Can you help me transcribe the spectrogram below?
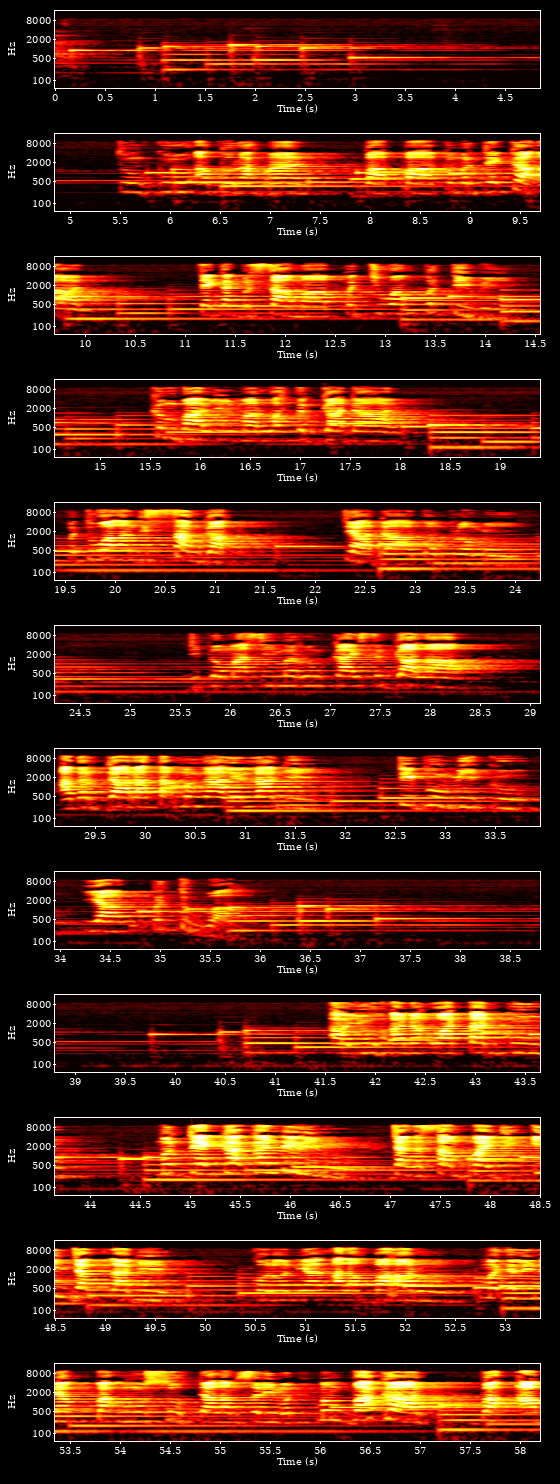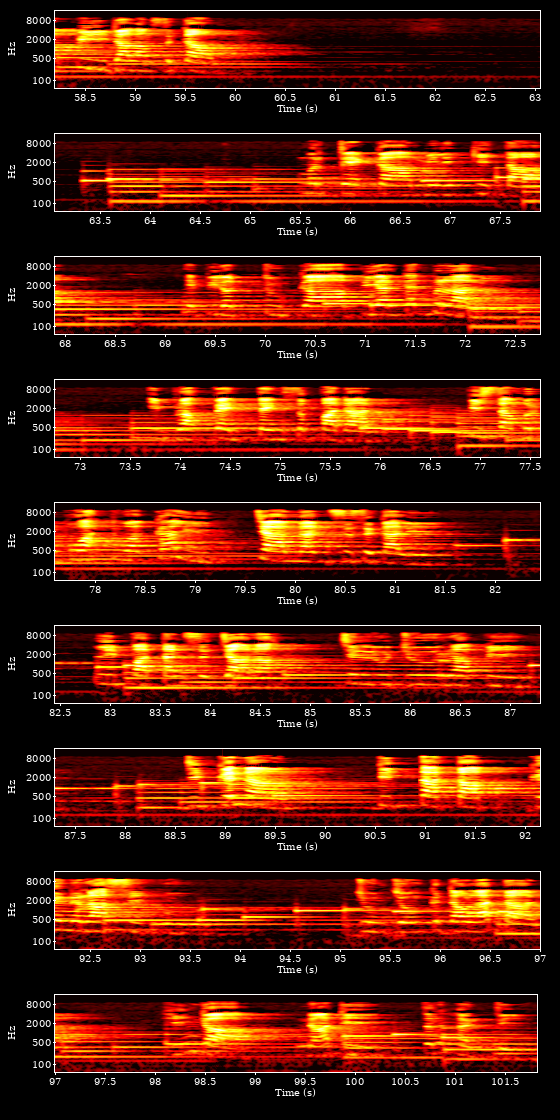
Tunku Abdul Rahman Bapa Kemerdekaan tekad bersama pejuang pertiwi kembali maruah tergadai petualang disanggah tiada kompromi diplomasi merungkai segala agar darah tak mengalir lagi di bumiku yang bertuah. ayuh anak watanku Merdekakan dirimu. Jangan sampai diinjak lagi. Kolonial ala baharu Menyelinap bak musuh dalam selimut Membakar bak api dalam sekam Merdeka milik kita. Epilot duka biarkan berlalu Ibrah benteng sepadan. Bisa berbuah dua kali Jangan sesekali. Lipatan sejarah Celujur rapi. Dikenal Ditatap generasiku. Junjung kedaulatan Hingga nadi terhenti.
